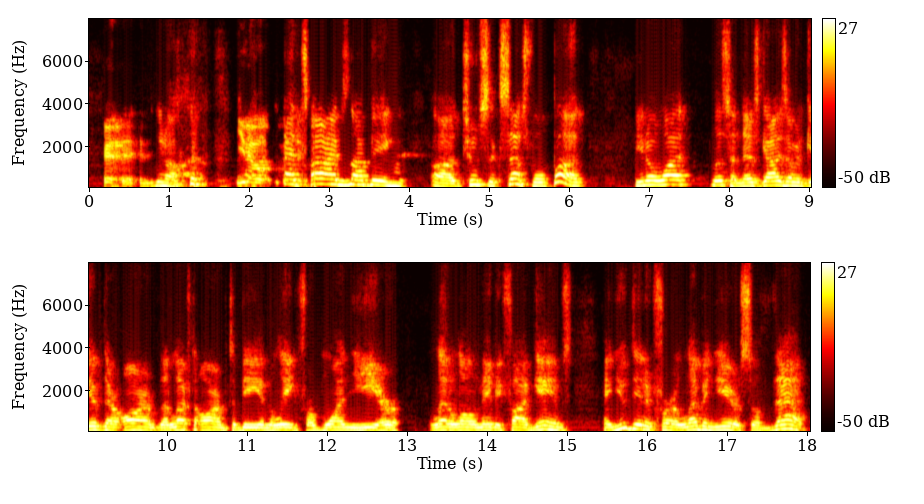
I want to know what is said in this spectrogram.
you know, you know, at times not being uh, too successful, but you know what? Listen, there's guys that would give their arm, their left arm, to be in the league for one year, let alone maybe five games, and you did it for 11 years. So that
